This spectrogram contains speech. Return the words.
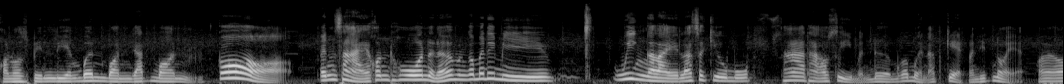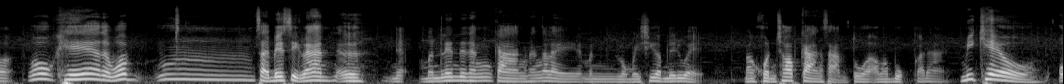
คอนโทรสปินเลี้ยงเบิ้ลบอลยัดบอลก็เป็นสายคอนโทรลอะนะมันก็ไม่ได้มีวิ่งอะไรแล้วสกิลมูฟ5เท้า4เหมือนเดิมก็เหมือนอัปเกรดมานิดหน่อยอะก็โอเคแต่ว่าใส่เบสิกแล้วกันเออเนี่ยมันเล่นได้ทั้งกลางทั้งอะไรมันลงไปเชื่อมได้ด้วย บางคนชอบกลาง 3 ตัวเอามาบุกก็ได้มิเคลโอ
